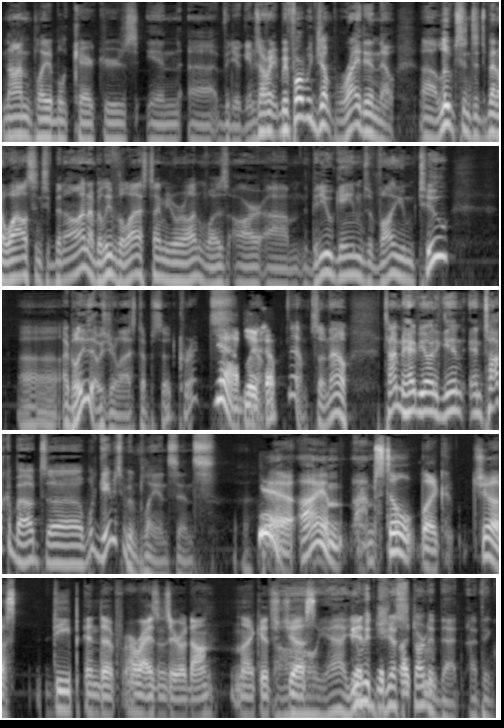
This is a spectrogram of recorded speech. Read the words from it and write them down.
non-playable characters in uh, video games. All right, before we jump right in though, uh, Luke, since it's been a while since you've been on, I believe the last time you were on was our um, video games volume two. Uh, I believe that was your last episode, correct? Yeah, I believe yeah. so. Yeah. So now, time to have you on again and talk about uh, what games you've been playing since. Yeah, I am. I'm still like just deep into Horizon Zero Dawn. Like it's just oh yeah, you it- had just like- started that. I think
